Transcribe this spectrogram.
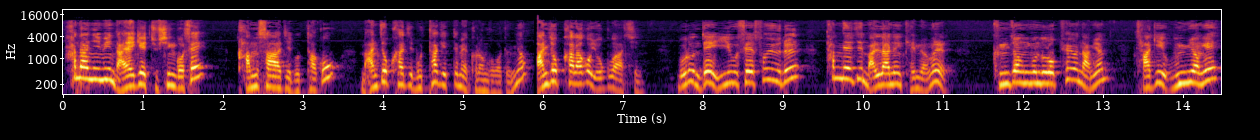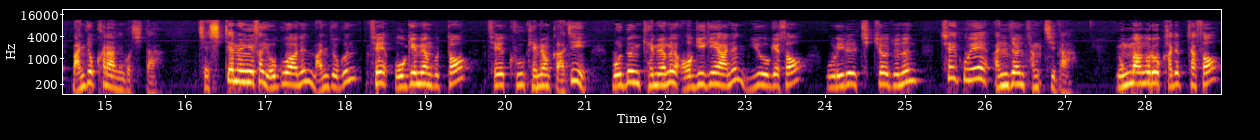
하나님이 나에게 주신 것에 감사하지 못하고 만족하지 못하기 때문에 그런 거거든요. 만족하라고 요구하신 물론 내 이웃의 소유를 탐내지 말라는 계명을 긍정문으로 표현하면 자기 운명에 만족하라는 것이다. 제 10계명에서 요구하는 만족은 제 5계명부터 제 9계명까지 모든 계명을 어기게 하는 유혹에서 우리를 지켜주는 최고의 안전장치다. 욕망으로 가득 차서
